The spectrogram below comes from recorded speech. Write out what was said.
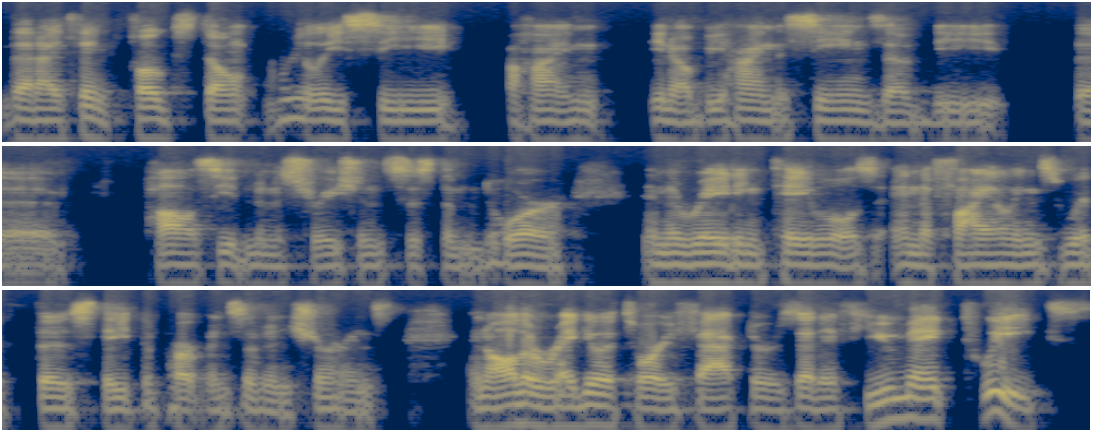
that I think folks don't really see behind you know behind the scenes of the the policy administration system door and the rating tables and the filings with the state departments of insurance and all the regulatory factors that if you make tweaks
